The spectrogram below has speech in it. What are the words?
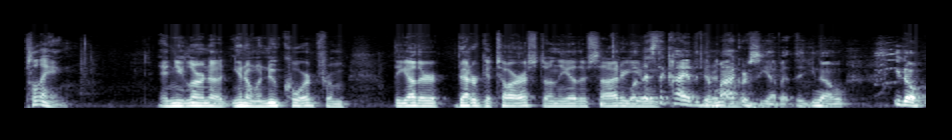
playing and you learn a you know a new chord from the other better guitarist on the other side, or Well, you that's the kind of the tear it down. democracy of it. That you know, you know,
